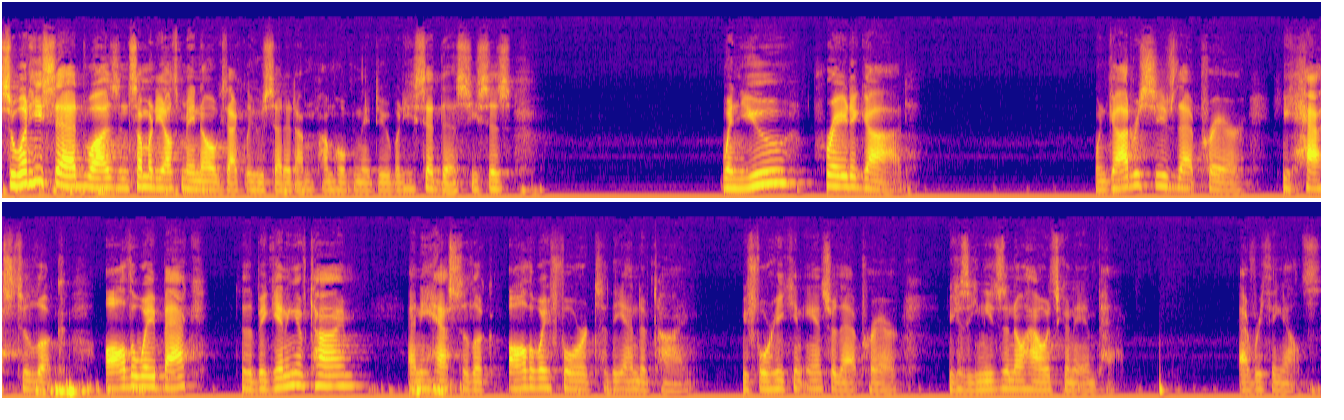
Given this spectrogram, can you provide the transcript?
So, what he said was, and somebody else may know exactly who said it, I'm, I'm hoping they do, but he said this. He says, When you pray to God, when God receives that prayer, he has to look all the way back to the beginning of time, and he has to look all the way forward to the end of time before he can answer that prayer because he needs to know how it's going to impact everything else.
